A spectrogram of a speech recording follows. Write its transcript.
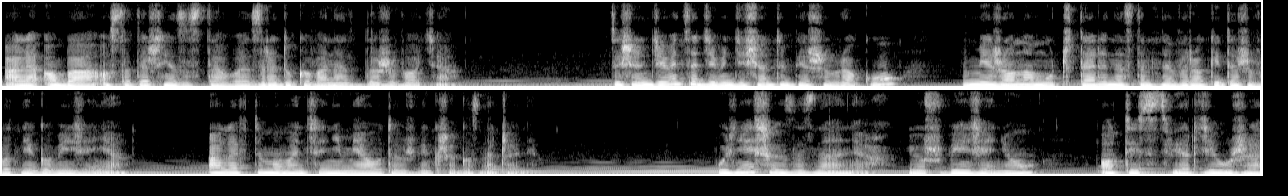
ale oba ostatecznie zostały zredukowane do dożywocia. W 1991 roku wymierzono mu cztery następne wyroki dożywotniego więzienia, ale w tym momencie nie miało to już większego znaczenia. W późniejszych zeznaniach, już w więzieniu, Otis stwierdził, że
